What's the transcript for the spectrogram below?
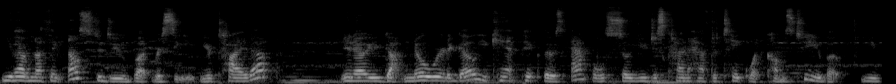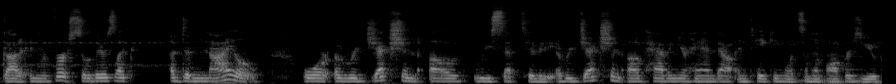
you have nothing else to do but receive. You're tied up. You know, you got nowhere to go. You can't pick those apples, so you just kind of have to take what comes to you, but you've got it in reverse. So there's like a denial or a rejection of receptivity, a rejection of having your hand out and taking what someone offers you,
